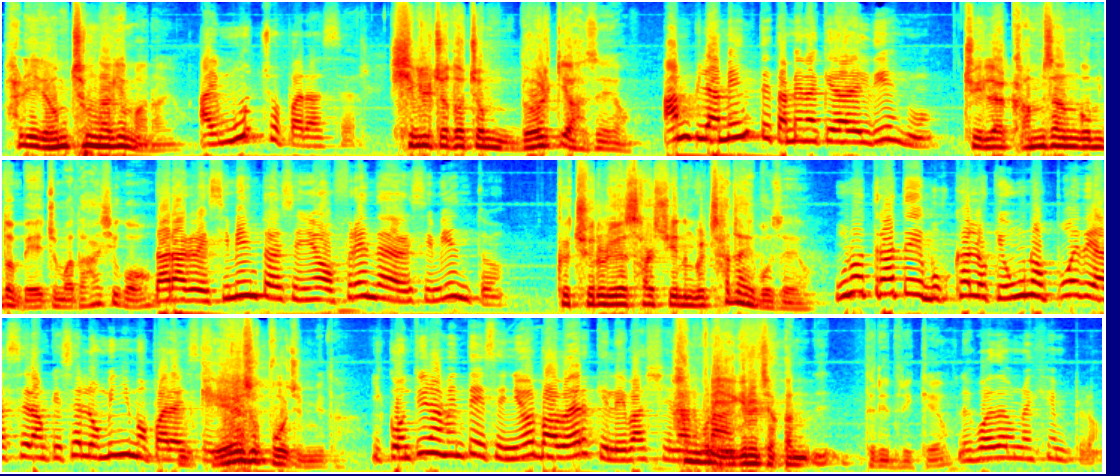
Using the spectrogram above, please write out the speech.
할 일이 엄청나게 많아요. Hay mucho para hacer. 11조도 좀 넓게 하세요. Ampliamente también hay que dar el diezmo. 주일날 감사금도 매주마다 하시고 Dar agradecimiento al Señor, ofrenda de agradecimiento. 그 주를 위해 살 수 있는 걸 찾아 해보세요. Uno trate de buscar lo que uno puede hacer, aunque sea lo mínimo para el Señor. 계속 부어줍니다. Y continuamente el Señor va a ver que le va a llenar 한 분의 más. 얘기를 잠깐 드려드릴게요. Les voy a dar un ejemplo.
